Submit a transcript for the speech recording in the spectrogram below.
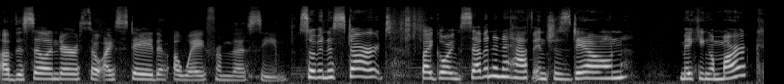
of the cylinder, so I stayed away from the seam. So I'm gonna start by going seven and a half inches down, making a mark,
